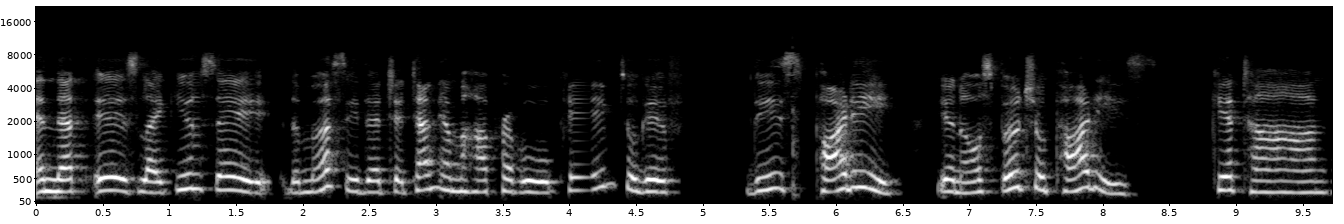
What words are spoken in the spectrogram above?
And that is, like you say, the mercy that Chaitanya Mahaprabhu came to give these party, you know, spiritual parties, kirtan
